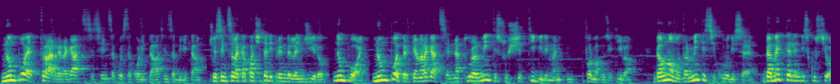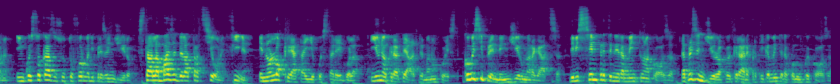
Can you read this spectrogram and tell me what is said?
Non puoi attrarre ragazze senza questa qualità, senza abilità, cioè senza la capacità di prenderla in giro. Non puoi. Non puoi perché una ragazza è naturalmente suscettibile ma in forma positiva da un uomo talmente sicuro di sé da metterla in discussione, in questo caso sotto forma di presa in giro. Sta alla base dell'attrazione, fine. E non l'ho creata io questa regola. Io ne ho create altre, ma non questa. Come si prende in giro una ragazza? Devi sempre tenere a mente una cosa. La presa in giro la puoi creare praticamente da qualunque cosa.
